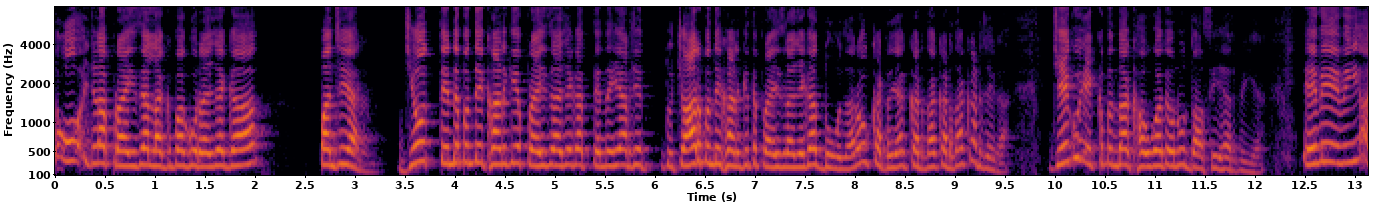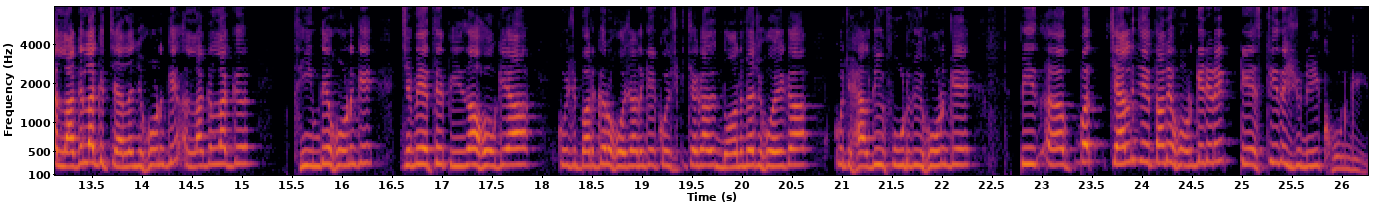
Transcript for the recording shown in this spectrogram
ਤਾਂ ਉਹ ਜਿਹੜਾ ਪ੍ਰਾਈਜ਼ ਹੈ ਲਗਭਗ ਉਹ ਰਹਿ ਜਾਏਗਾ 5000 ਜੇ ਉਹ ਤਿੰਨ ਬੰਦੇ ਖਾਣਗੇ ਪ੍ਰਾਈਜ਼ ਆ ਜਾਏਗਾ 3000 ਜੇ ਦੋ ਚਾਰ ਬੰਦੇ ਖਾਣਗੇ ਤਾਂ ਪ੍ਰਾਈਜ਼ ਆ ਜਾਏਗਾ 2000 ਉਹ ਘਟ ਜਾ ਘਟਦਾ ਘਟਦਾ ਘਟ ਜਾਏਗਾ। ਜੇ ਕੋਈ ਇੱਕ ਬੰਦਾ ਖਾਊਗਾ, ਤੇ ਉਹਨੂੰ 10000 ਰੁਪਈਆ। ਐਵੇਂ ਐਵੇਂ ਅਲੱਗ-ਅਲੱਗ ਚੈਲੰਜ ਹੋਣਗੇ, ਅਲੱਗ-ਅਲੱਗ ਥੀਮ ਦੇ ਹੋਣਗੇ। ਜਿਵੇਂ ਇੱਥੇ ਪੀਜ਼ਾ ਹੋ ਗਿਆ, ਕੁਝ 버ਗਰ ਹੋ ਜਾਣਗੇ, ਕੁਝ ਜਗ੍ਹਾ ਤੇ ਨਾਨ ਵੈਜ ਹੋਏਗਾ, ਕੁਝ ਹੈਲਦੀ ਫੂਡ ਵੀ ਹੋਣਗੇ। ਚੈਲੰਜ ਇਦਾਂ ਦੇ ਹੋਣਗੇ ਜਿਹੜੇ ਟੇਸਟੀ ਤੇ ਯੂਨੀਕ ਹੋਣਗੇ।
